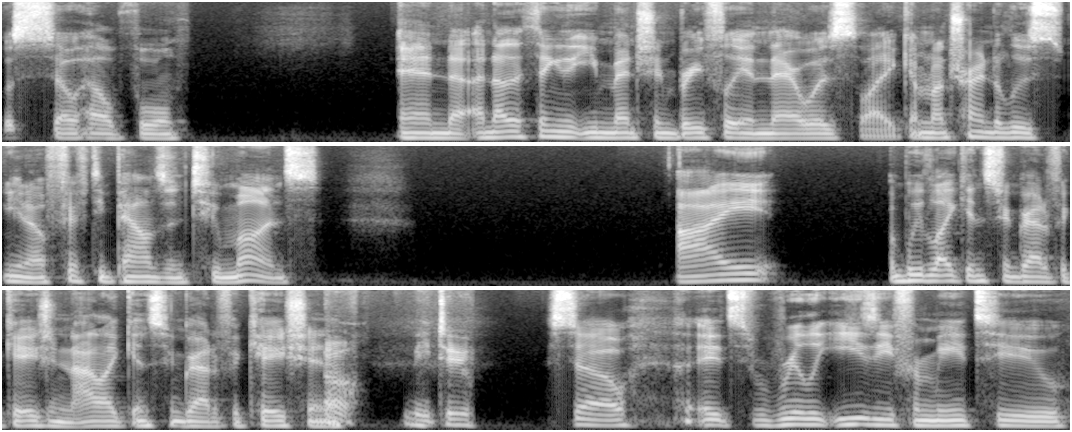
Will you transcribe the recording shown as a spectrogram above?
was so helpful. And uh, another thing that you mentioned briefly in there was like, I'm not trying to lose, you know, 50 pounds in two months. I, we like instant gratification. I like instant gratification. Oh, me too. So it's really easy for me to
